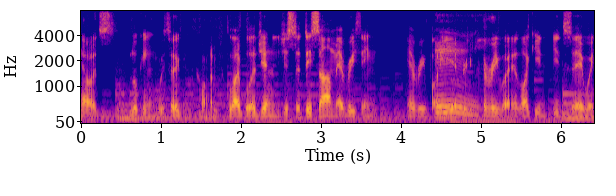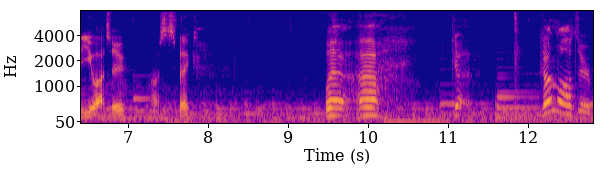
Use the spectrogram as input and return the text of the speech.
how it's looking with a kind of global agenda just to disarm everything, everybody, mm. every, everywhere, like you'd, you'd say where you are too, I suspect. Well, uh, gun, gun laws are,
